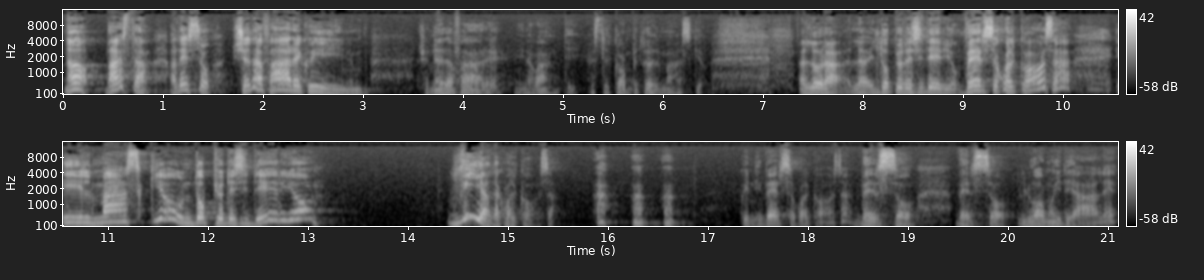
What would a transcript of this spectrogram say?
No, basta, adesso c'è da fare qui, ce n'è da fare in avanti, questo è il compito del maschio. Allora, il doppio desiderio verso qualcosa, il maschio un doppio desiderio via da qualcosa. Ah, ah, ah. Quindi verso qualcosa, verso, verso l'uomo ideale,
